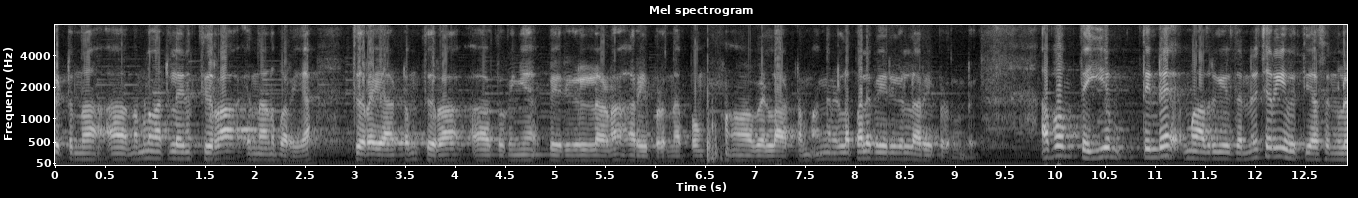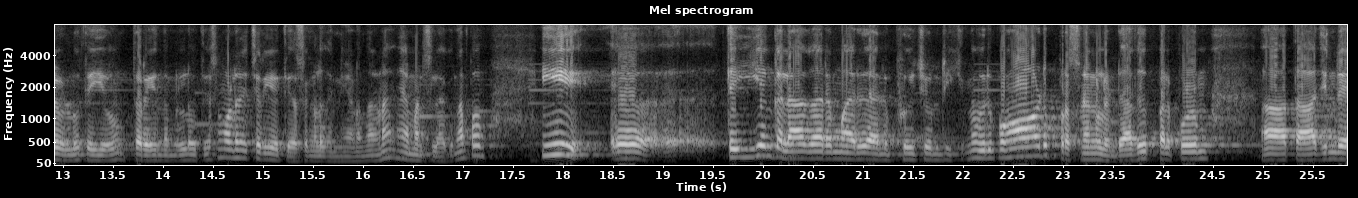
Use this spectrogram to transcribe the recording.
കിട്ടുന്ന നമ്മുടെ നാട്ടിൽ അതിന് തിറ എന്നാണ് പറയുക. തിറയാട്ടം തിറ തുടങ്ങിയ പേരുകളിലാണ് അറിയപ്പെടുന്നത്. അപ്പം വെള്ളാട്ടം അങ്ങനെയുള്ള പല പേരുകളിൽ അറിയപ്പെടുന്നുണ്ട്. അപ്പം തെയ്യത്തിന്റെ മാതൃകയിൽ തന്നെ ചെറിയ വ്യത്യാസങ്ങളേ ഉള്ളൂ. തെയ്യവും തിറയും തമ്മിലുള്ള വ്യത്യാസം വളരെ ചെറിയ വ്യത്യാസങ്ങൾ തന്നെയാണെന്നാണ് ഞാൻ മനസ്സിലാക്കുന്നത്. അപ്പം ഈ തെയ്യം കലാകാരന്മാർ അനുഭവിച്ചുകൊണ്ടിരിക്കുന്ന ഒരുപാട് പ്രശ്നങ്ങളുണ്ട്. അത് പലപ്പോഴും താജിന്റെ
